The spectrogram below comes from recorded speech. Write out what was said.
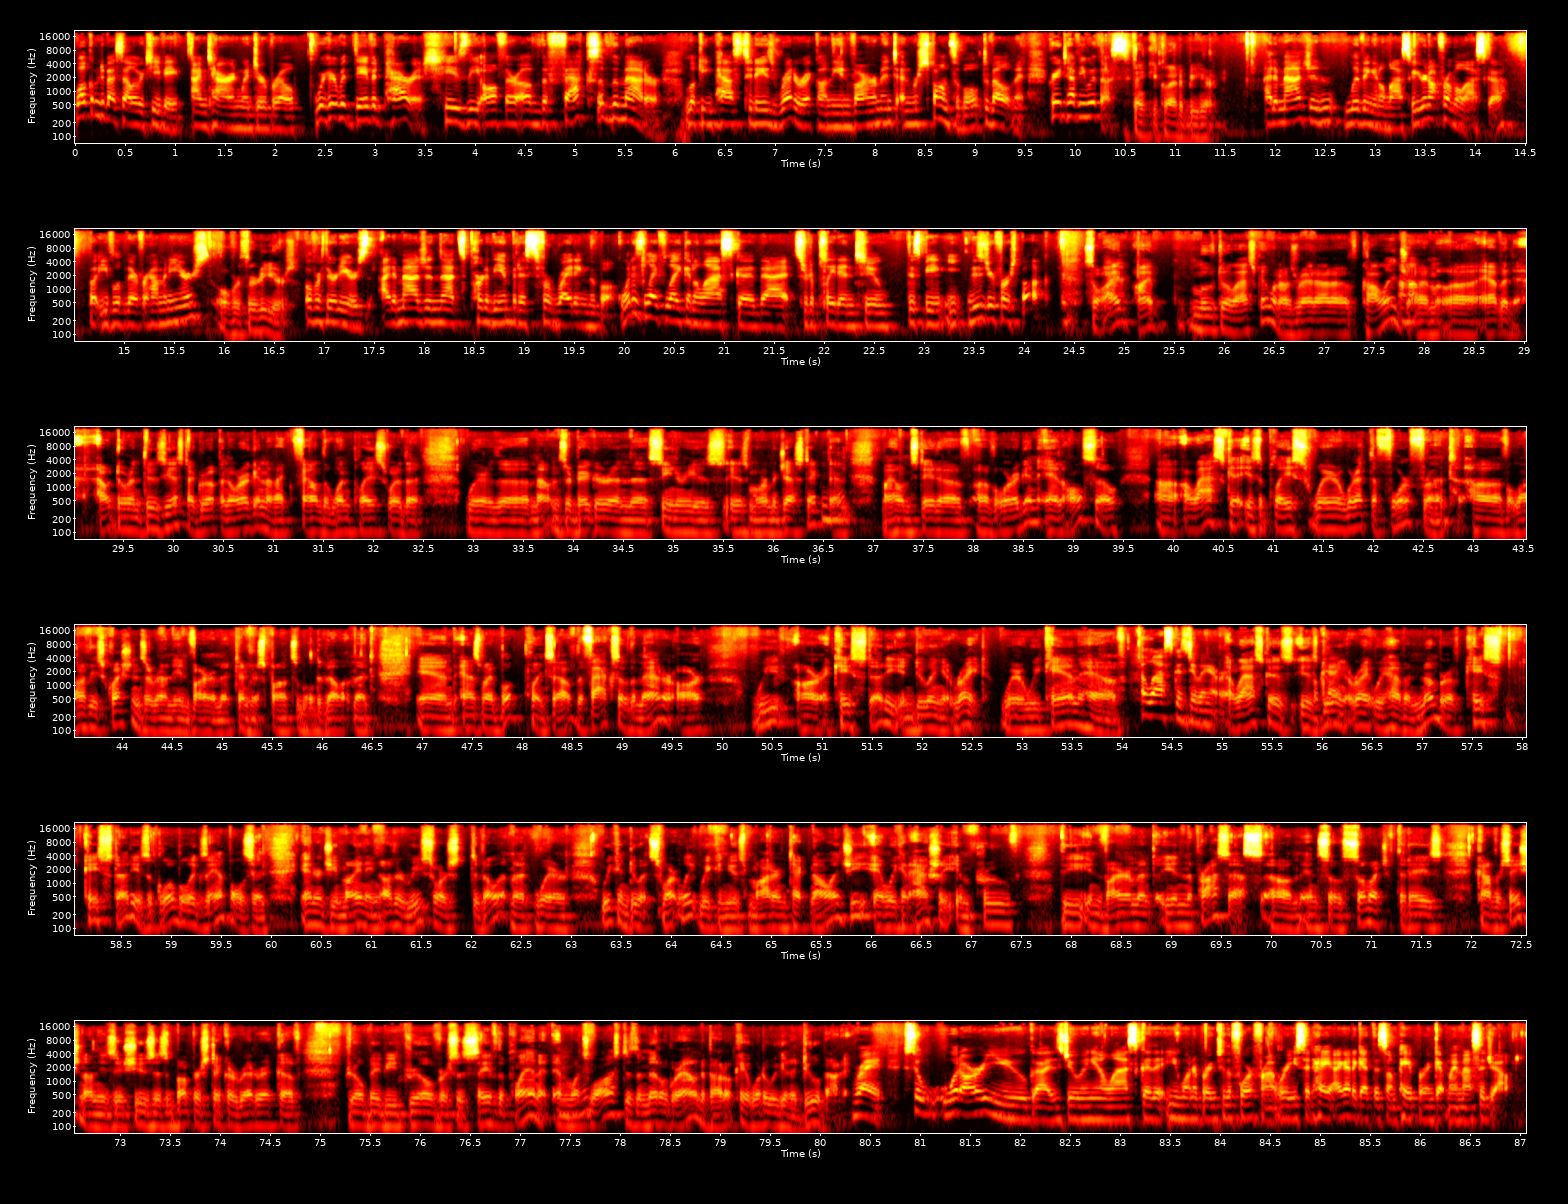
Welcome to Bestseller TV. I'm Taryn Winter Brill. We're here with David Parrish. He's the author of The Facts of the Matter, looking past today's rhetoric on the environment and responsible development. Great to have you with us. Thank you. Glad to be here. I'd imagine living in Alaska, you're not from Alaska, but you've lived there for how many years? Over 30 years. Over 30 years. I'd imagine that's part of the impetus for writing the book. What is life like in Alaska that sort of played into this being, this is your first book? So yeah. I, I moved to Alaska when I was right out of college. Uh-huh. I'm an avid outdoor enthusiast. I grew up in Oregon and I found the one place where the, where the mountains are bigger and the scenery is, is more majestic mm-hmm. than my home state of, of Oregon. And also, uh, Alaska is a place where we're at the forefront of a lot of these questions around the environment and responsible development. And as my book points out, the facts of the matter are we are a case study in doing it right, where we can have. Alaska's doing it right. Alaska is, is okay. doing it right. We have a number of case case studies of global examples in energy mining, other resource development, where we can do it smartly, we can use modern technology, and we can actually improve the environment in the process. Um, and so, so much of today's conversation on these issues is a bumper sticker rhetoric of drill, baby, drill versus save the planet. And mm-hmm. what's lost is the middle ground about, okay, what are we going to do about it? Right. So, what are you guys doing in Alaska that you want to bring to the forefront where you said, hey, I got to get this on paper and get my message out?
